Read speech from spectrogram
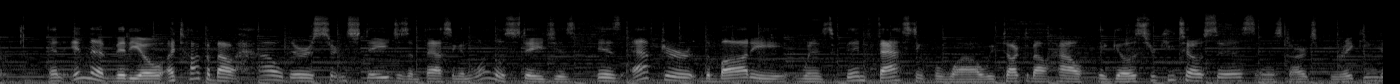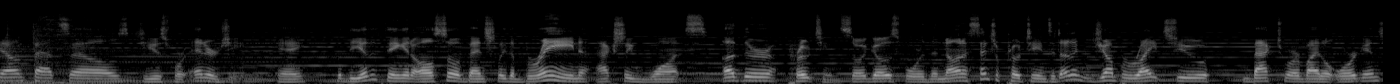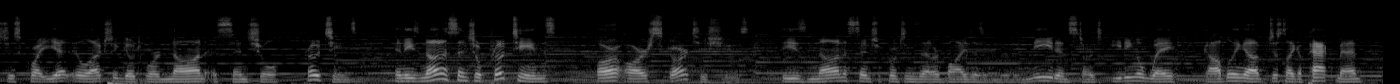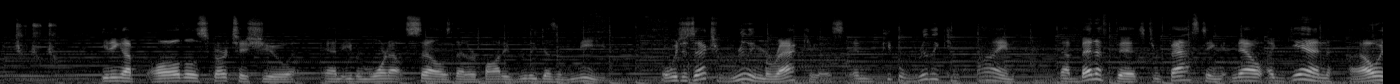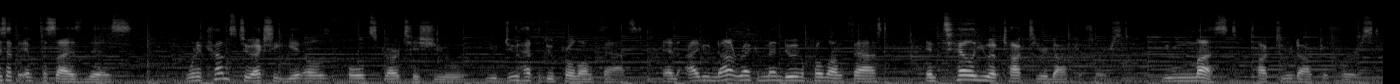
And in that video, I talk about how there's certain stages in fasting, and one of those stages is after the body, when it's been fasting for a while, we've talked about how it goes through ketosis and it starts breaking down fat cells to use for energy. Okay, but the other thing, it also eventually, the brain actually wants other proteins. So it goes for the non essential proteins. It doesn't jump right to back to our vital organs just quite yet. It'll actually go to our non essential proteins. And these non essential proteins are our scar tissues. These non essential proteins that our body doesn't really need and starts eating away, gobbling up just like a Pac Man, eating up all those scar tissue and even worn out cells that our body really doesn't need, and which is actually really miraculous. And people really can find that benefits through fasting. Now, again, I always have to emphasize this. When it comes to actually old, old scar tissue, you do have to do prolonged fast. And I do not recommend doing a prolonged fast until you have talked to your doctor first. You must talk to your doctor first,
